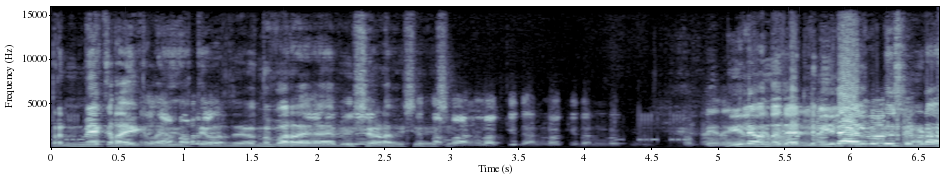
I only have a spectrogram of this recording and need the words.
ട്രെൻഡ് മേക്കർ ആയിക്കളാ സത്യം പറഞ്ഞു ഒന്നും പറയാ വിഷയടാ വിഷയം വിഷയം അൺലോക്ക് ചെയ്ത് അൺലോക്ക് ചെയ്ത് അൺലോക്ക് ചെയ്ത്. നീല വന്നാ ചാറ്റിൽ നീല വെൽക്കം കൂടാ.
